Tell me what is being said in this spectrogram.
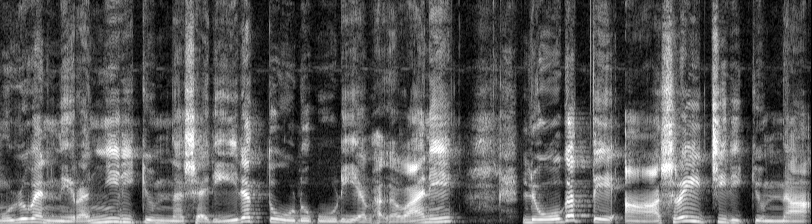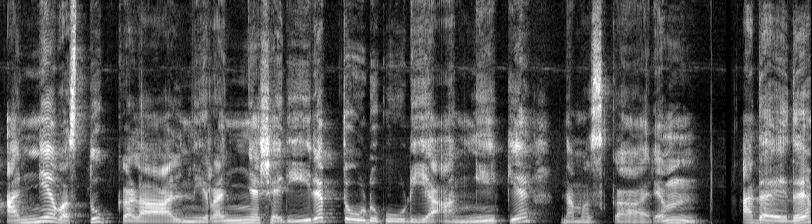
മുഴുവൻ നിറഞ്ഞിരിക്കുന്ന ശരീരത്തോടുകൂടിയ ഭഗവാനെ ലോകത്തെ ആശ്രയിച്ചിരിക്കുന്ന അന്യവസ്തുക്കളാൽ നിറഞ്ഞ ശരീരത്തോടു കൂടിയ അങ്ങേക്ക് നമസ്കാരം. അതായത്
